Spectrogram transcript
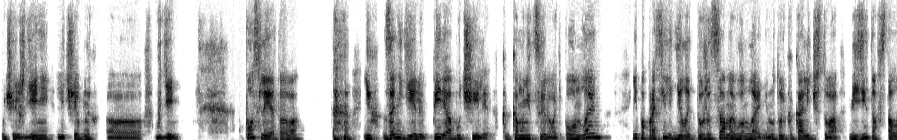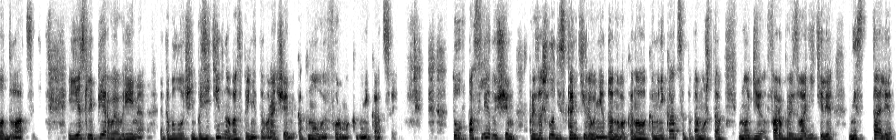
учреждений лечебных э, в день. После этого их за неделю переобучили коммуницировать по онлайн, и попросили делать то же самое в онлайне, но только количество визитов стало 20. И если первое время это было очень позитивно воспринято врачами как новая форма коммуникации, то в последующем произошло дисконтирование данного канала коммуникации, потому что многие фармпроизводители не стали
